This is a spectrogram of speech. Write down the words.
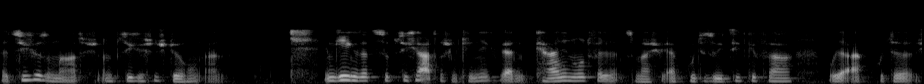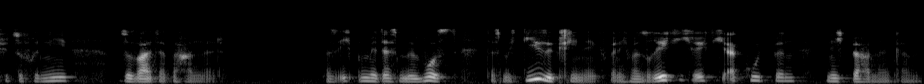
bei psychosomatischen und psychischen Störungen an. Im Gegensatz zur psychiatrischen Klinik werden keine Notfälle, zum Beispiel akute Suizidgefahr oder akute Schizophrenie usw. behandelt. Also ich bin mir dessen bewusst, dass mich diese Klinik, wenn ich mal so richtig, richtig akut bin, nicht behandeln kann.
